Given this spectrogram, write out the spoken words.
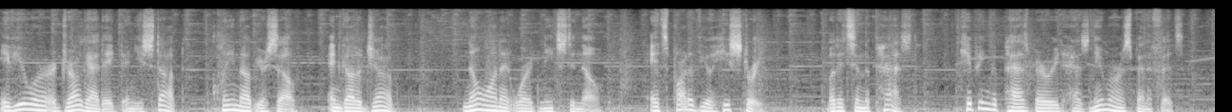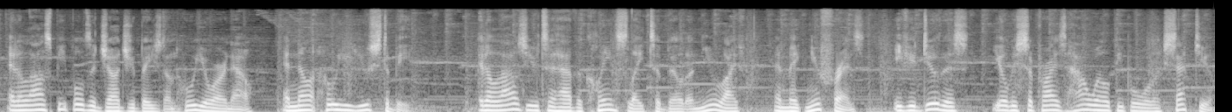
If you were a drug addict and you stopped, cleaned up yourself, and got a job, no one at work needs to know. It's part of your history, but it's in the past. Keeping the past buried has numerous benefits. It allows people to judge you based on who you are now and not who you used to be. It allows you to have a clean slate to build a new life and make new friends. If you do this, you'll be surprised how well people will accept you.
